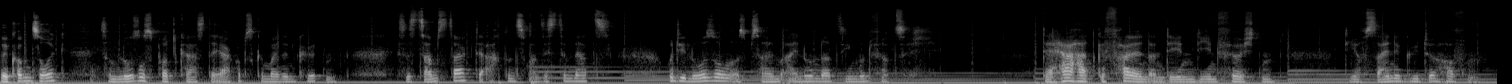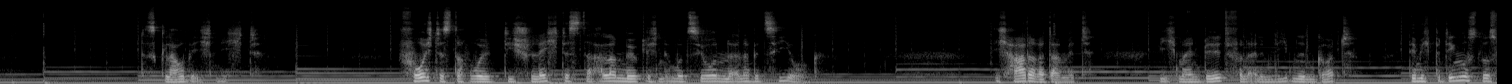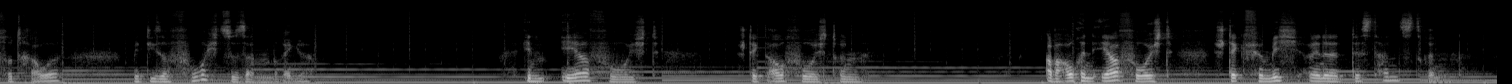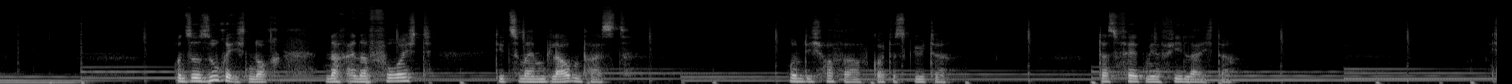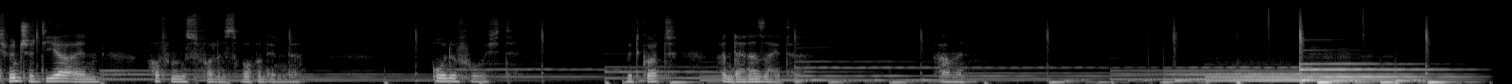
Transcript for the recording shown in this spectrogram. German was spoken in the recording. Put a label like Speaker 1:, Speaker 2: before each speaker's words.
Speaker 1: Willkommen zurück zum Losungspodcast der Jakobsgemeinde in Köthen. Es ist Samstag, der 28. März und die Losung aus Psalm 147. Der Herr hat Gefallen an denen, die ihn fürchten, die auf seine Güte hoffen. Das glaube ich nicht. Furcht ist doch wohl die schlechteste aller möglichen Emotionen in einer Beziehung. Ich hadere damit, wie ich mein Bild von einem liebenden Gott dem ich bedingungslos vertraue, mit dieser Furcht zusammenbringe. In Ehrfurcht steckt auch Furcht drin. Aber auch in Ehrfurcht steckt für mich eine Distanz drin. Und so suche ich noch nach einer Furcht, die zu meinem Glauben passt. Und ich hoffe auf Gottes Güte. Das fällt mir viel leichter. Ich wünsche dir ein hoffnungsvolles Wochenende, ohne Furcht, mit Gott an deiner Seite. Amen.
